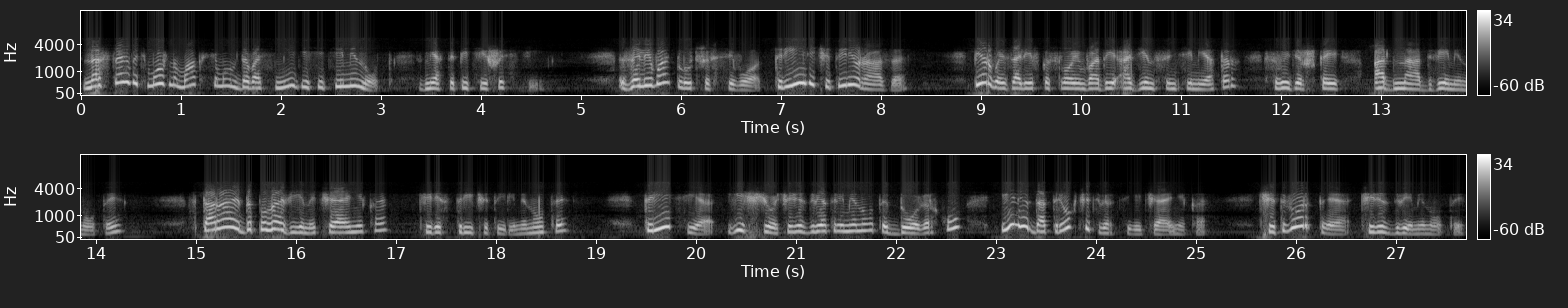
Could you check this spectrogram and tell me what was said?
Настаивать можно максимум до 8-10 минут вместо 5-6. Заливать лучше всего 3 или 4 раза. Первая заливка слоем воды 1 см с выдержкой 1-2 минуты. Вторая до половины чайника через 3-4 минуты. Третья еще через 2-3 минуты доверху или до трех четвертей чайника четвертое через две минуты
